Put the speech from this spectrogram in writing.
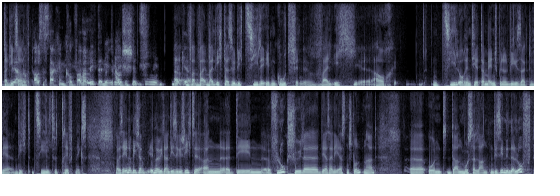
Da gibt es auch noch tausend Sachen im Kopf. Aber bitte, natürlich. Äh, weil, weil ich persönlich Ziele eben gut finde, weil ich äh, auch ein zielorientierter Mensch bin und wie gesagt, wer nicht zielt, trifft nichts. Aber ich erinnere mich immer wieder an diese Geschichte, an äh, den Flugschüler, der seine ersten Stunden hat äh, und dann muss er landen. Die sind in der Luft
